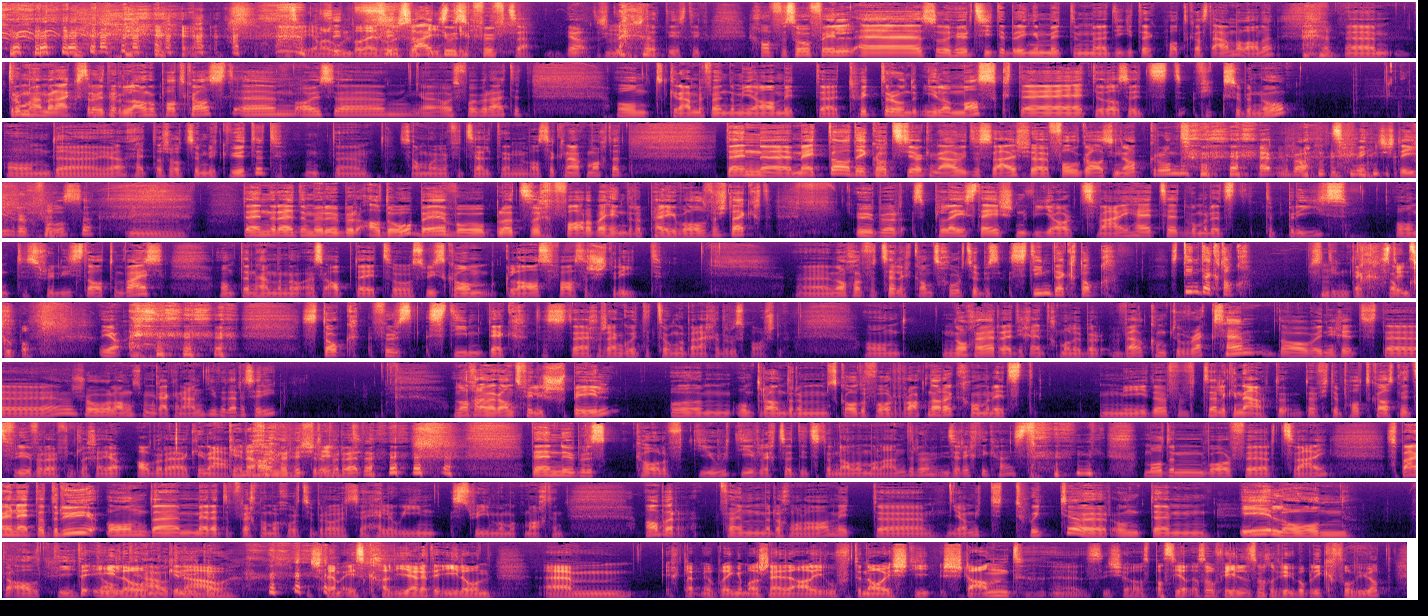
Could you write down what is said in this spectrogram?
ich habe mal Seit 2015. Ja, das ist eine gute Statistik. Ich hoffe, so viel äh, so Hörzeiten bringen mit dem äh, Digitech-Podcast auch mal an. ähm, darum haben wir extra wieder einen langen Podcast ähm, uns, ähm, äh, uns vorbereitet. Und genau, wir fangen damit an mit äh, Twitter und Elon Musk. Der hat ja das jetzt fix übernommen. Und äh, ja, hat da schon ziemlich gewütet. Und äh, Samuel erzählt dann, was er genau gemacht hat. Dann äh, Meta, da geht es ja genau, wie du sagst, äh, Vollgas in den Abgrund. hat man da zumindest den Eindruck gefunden. Mhm. Dann reden wir über Adobe, wo plötzlich Farbe hinter einer Paywall versteckt. Über das PlayStation VR 2 Headset, wo man jetzt den Preis und das Release-Datum weiß. Und dann haben wir noch ein Update zu Swisscom Glasfaserstreit. Äh, nachher erzähle ich ganz kurz über das Steam Deck Dock. Steam Deck Dock! Steam Deck Dock. Das super. Ja. Stock fürs Steam Deck. Das äh, kannst du einen guten Zungenbrecher daraus basteln. Und nachher rede ich endlich mal über Welcome to Wrexham. Da bin ich jetzt äh, schon langsam gegen Ende von dieser Serie. Und nachher haben wir ganz viele Spiele. Um, unter anderem das God of War Ragnarök, wo wir jetzt mehr dürfen erzählen. Genau, darf ich den Podcast nicht zu früh veröffentlichen, ja, aber äh, genau, genau, können wir heute darüber reden. Dann über das Call of Duty, vielleicht sollte jetzt der Name mal ändern, wie es richtig heißt. Modern Warfare 2. Das Bayonetta 3 und äh, wir reden vielleicht noch mal kurz über unseren Halloween-Stream, den wir gemacht haben. Aber fangen wir doch mal an mit, äh, ja, mit Twitter und dem Elon. Der alte. Der Elon, genau. das ist am Eskalieren, der Elon. Ähm, ich glaube, wir bringen mal schnell alle auf den neuesten Stand. Äh, es, ist ja, es passiert ja so viel, dass man den Überblick verliert.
